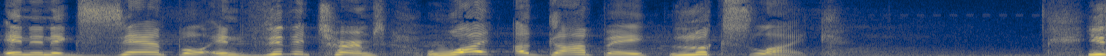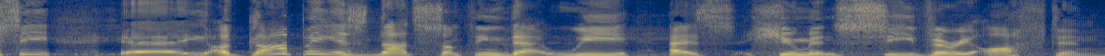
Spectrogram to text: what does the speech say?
in an example, in vivid terms, what agape looks like. You see, uh, agape is not something that we as humans see very often.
